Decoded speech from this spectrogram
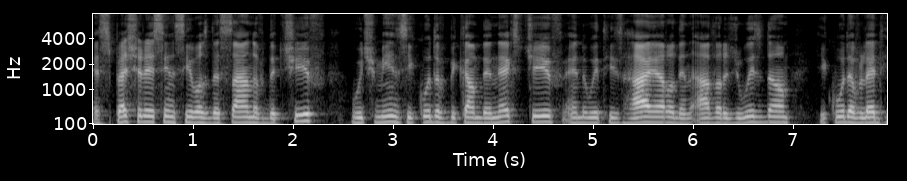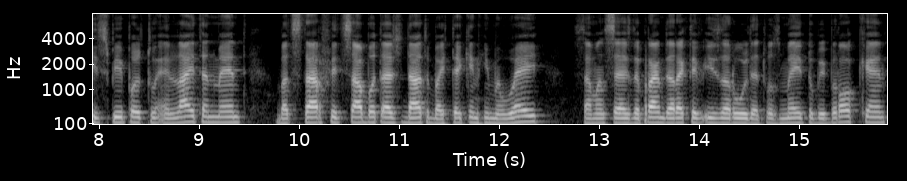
especially since he was the son of the chief, which means he could have become the next chief, and with his higher than average wisdom, he could have led his people to enlightenment, but Starfleet sabotaged that by taking him away. Someone says the Prime Directive is a rule that was made to be broken.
